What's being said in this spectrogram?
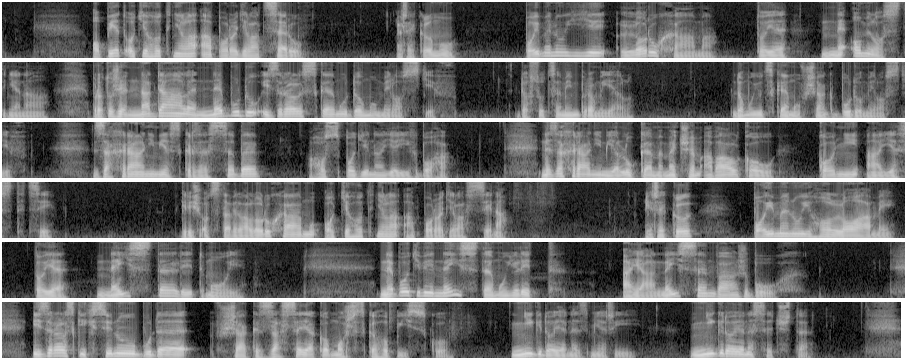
Opět otěhotněla a porodila dceru. Řekl mu, pojmenuj ji Lorucháma, to je neomilostněná, protože nadále nebudu izraelskému domu milostiv. Dosud jsem jim promíjel. Domu judskému však budu milostiv. Zachráním je skrze sebe, hospodina jejich boha. Nezachráním je lukem, mečem a válkou, koni a jezdci. Když odstavila Loruchámu, otěhotněla a porodila syna. I řekl, pojmenuj ho Loami, to je nejste lid můj. Neboť vy nejste můj lid a já nejsem váš Bůh. Izraelských synů bude však zase jako mořského písku. Nikdo je nezměří. Nikdo je nesečte.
